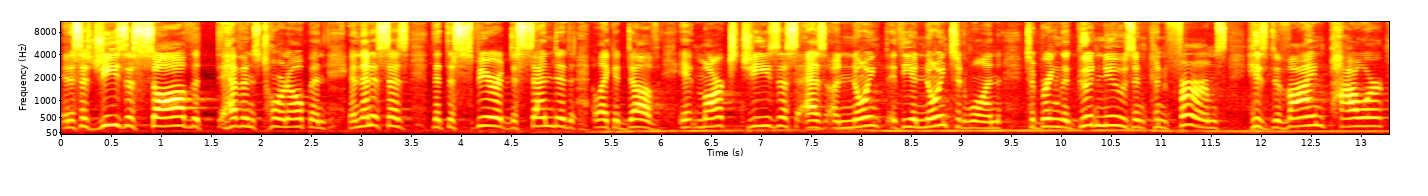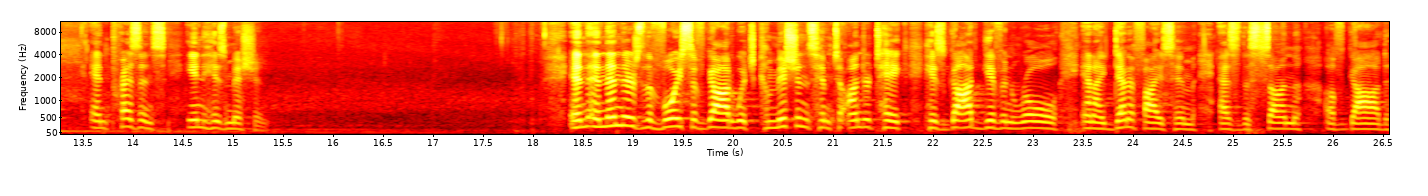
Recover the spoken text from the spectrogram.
And it says Jesus saw the heavens torn open. And then it says that the Spirit descended like a dove. It marks Jesus as anoint, the anointed one to bring the good news and confirms his divine power and presence in his mission. And, and then there's the voice of God, which commissions him to undertake his God given role and identifies him as the Son of God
